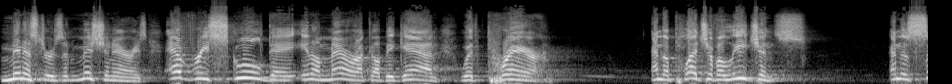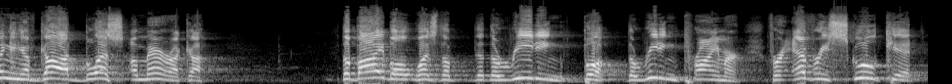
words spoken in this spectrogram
ministers, and missionaries. Every school day in America began with prayer and the Pledge of Allegiance and the singing of God Bless America. The Bible was the, the, the, reading book, the reading primer for every school kid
